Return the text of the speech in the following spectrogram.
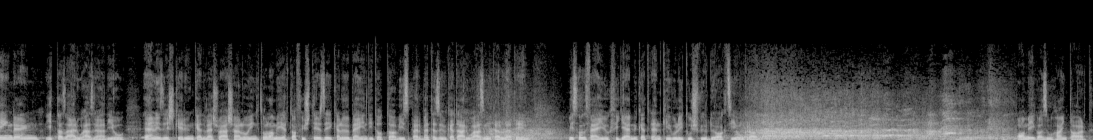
Ding, itt az Áruház Rádió. Elnézést kérünk kedves vásárlóinktól, amiért a füstérzékelő beindította a vízpermetezőket áruházunk területén. Viszont feljük figyelmüket rendkívüli tusfürdő akciónkra. Amíg a zuhany tart.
